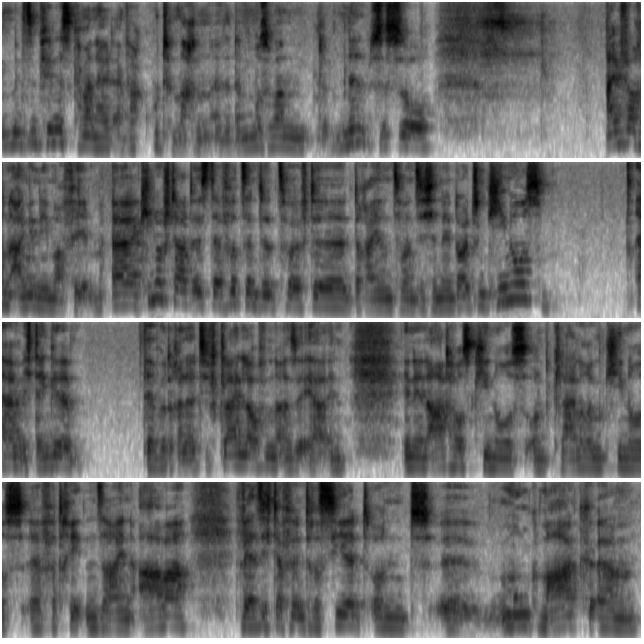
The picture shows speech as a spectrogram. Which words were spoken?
mit diesem Film, das kann man halt einfach gut machen. Also da muss man, ne, es ist so einfach ein angenehmer Film. Äh, Kinostart ist der 14.12.23 in den deutschen Kinos. Ähm, ich denke, der wird relativ klein laufen, also eher in, in den Arthouse-Kinos und kleineren Kinos äh, vertreten sein. Aber wer sich dafür interessiert und äh, Munk mag, ähm,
